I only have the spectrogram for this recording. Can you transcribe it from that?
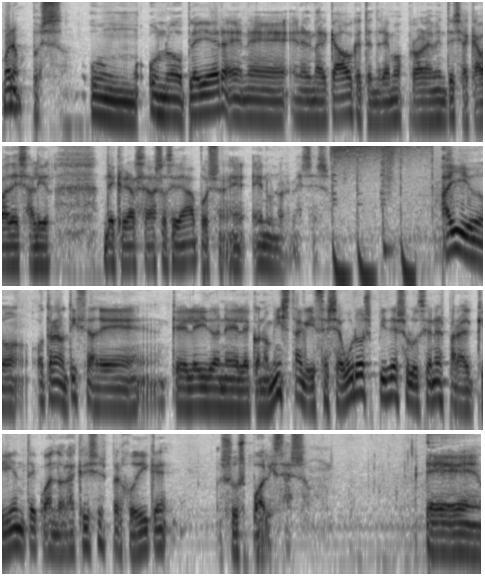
Bueno, pues un, un, nuevo player en, eh, en, el mercado que tendremos probablemente si acaba de salir de crearse la sociedad pues en unos meses. Hay otra noticia de, que he leído en El Economista que dice Seguros pide soluciones para el cliente cuando la crisis perjudique sus pólizas. Eh,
